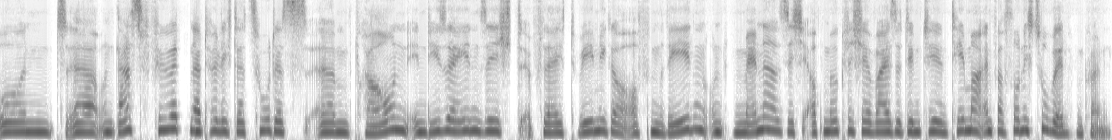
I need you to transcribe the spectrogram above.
Und, äh, und das führt natürlich dazu, dass ähm, Frauen in dieser Hinsicht vielleicht weniger offen reden und Männer sich auch möglicherweise dem Thema einfach so nicht zuwenden können.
